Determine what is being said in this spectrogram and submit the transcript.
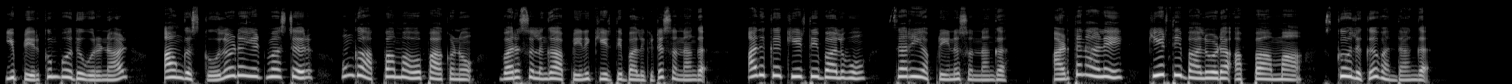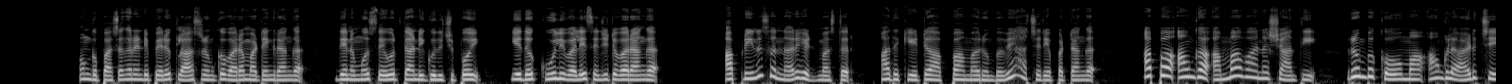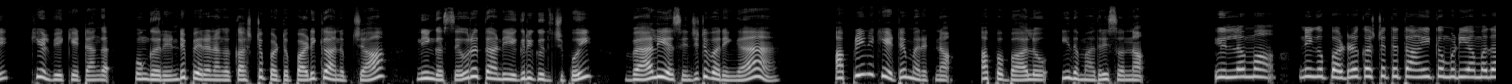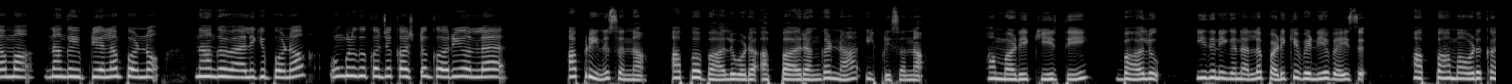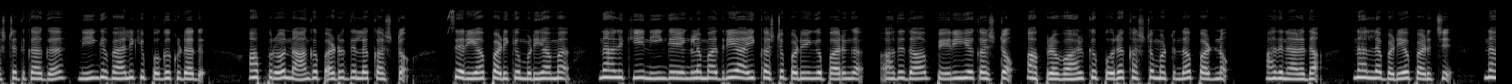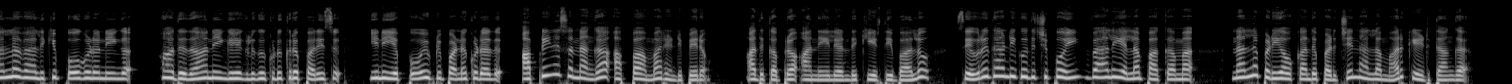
இப்படி இருக்கும்போது ஒரு நாள் அவங்க ஸ்கூலோட ஹெட்மாஸ்டர் உங்க அப்பா அம்மாவை பார்க்கணும் வர சொல்லுங்க அப்படின்னு கீர்த்தி பாலு கிட்ட சொன்னாங்க. அதுக்கு கீர்த்தி பாலுவும் சரி அப்படின்னு சொன்னாங்க. அடுத்த நாளே கீர்த்தி பாலுவோட அப்பா அம்மா ஸ்கூலுக்கு வந்தாங்க. உங்க பசங்க ரெண்டு பேரும் கிளாஸ் ரூமுக்கு வர மாட்டேங்கிறாங்க தினமும் செவுர் தாண்டி குதிச்சு போய் ஏதோ கூலி வேலையை செஞ்சுட்டு வராங்க அப்படின்னு சொன்னாரு ஹெட்மாஸ்டர். அதை கேட்டு அப்பா அம்மா ரொம்பவே ஆச்சரியப்பட்டாங்க. அப்போ அவங்க அம்மாவான சாந்தி ரொம்ப கோவமா அவங்கள அடிச்சு கேள்வியை கேட்டாங்க. உங்க ரெண்டு பேரை நாங்க கஷ்டப்பட்டு படிக்க அனுப்பிச்சா நீங்க செவுரை தாண்டி எகிரி குதிச்சு போய் வேலைய செஞ்சுட்டு வரீங்க? அப்படின்னு கேட்டு மிரட்டினா. அப்ப பாலு இந்த மாதிரி சொன்னான் இல்லம்மா நீங்க படுற கஷ்டத்தை தாங்கிக்க முடியாம தாம்மா நாங்க இப்படியெல்லாம் பண்ணோம். நாங்க வேலைக்கு போனா உங்களுக்கு கொஞ்சம் கஷ்டம் குறையும்ல? அப்படின்னு சொன்னான் அப்ப பாலுவோட அப்பா ரங்கண்ணா இப்படி சொன்னான் அம்மாடி கீர்த்தி பாலு இது நீங்க நல்லா படிக்க வேண்டிய வயசு. அப்பா அம்மாவோட கஷ்டத்துக்காக நீங்க வேலைக்கு போகக்கூடாது அப்புறம் நாங்க படுறதில்ல கஷ்டம். சரியா படிக்க முடியாம நாளைக்கு நீங்க எங்கள மாதிரியே ஆகி கஷ்டப்படுவீங்க பாருங்க. அதுதான் பெரிய கஷ்டம். அப்புறம் வாழ்க்கை பூரா கஷ்டம் மட்டும்தான் படணும். அதனால தான் நல்லபடியா படிச்சு நல்ல வேலைக்கு போகணும் நீங்க. அதுதான் நீங்க எங்களுக்கு கொடுக்குற பரிசு. இனி எப்பவும் இப்படி பண்ணக்கூடாது அப்படின்னு சொன்னாங்க அப்பா அம்மா ரெண்டு பேரும். அதுக்கப்புறம் அன்னையிலேருந்து கீர்த்தி பாலு செவரு தாண்டி குதிச்சு போய் வேலையெல்லாம் பார்க்காம நல்லபடியா உட்காந்து படிச்சு நல்ல மார்க் எடுத்தாங்க.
